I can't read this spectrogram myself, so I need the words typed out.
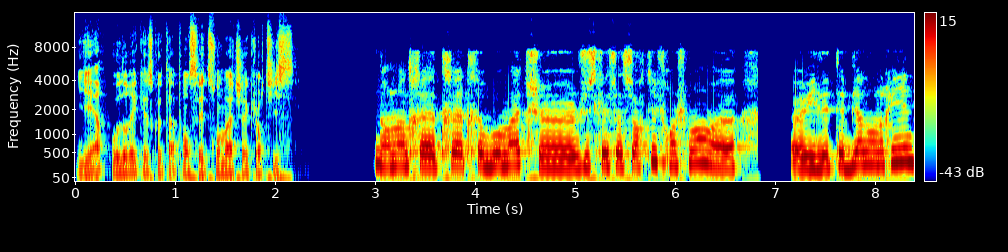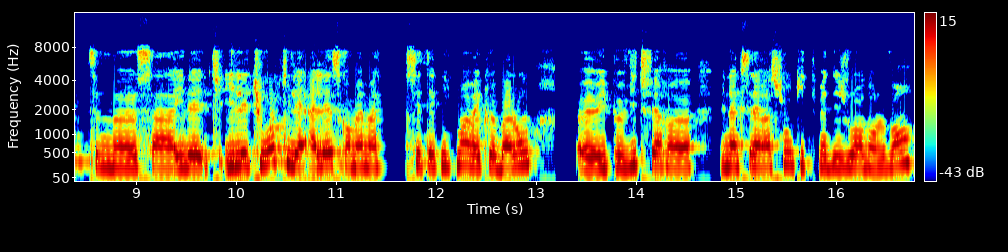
hier. Audrey, qu'est-ce que tu as pensé de son match à Curtis? Non, non, très très très beau match jusqu'à sa sortie. Franchement, euh, il était bien dans le rythme. Ça, il est, il est, tu vois qu'il est à l'aise quand même assez techniquement avec le ballon. Euh, il peut vite faire euh, une accélération qui te met des joueurs dans le vent.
